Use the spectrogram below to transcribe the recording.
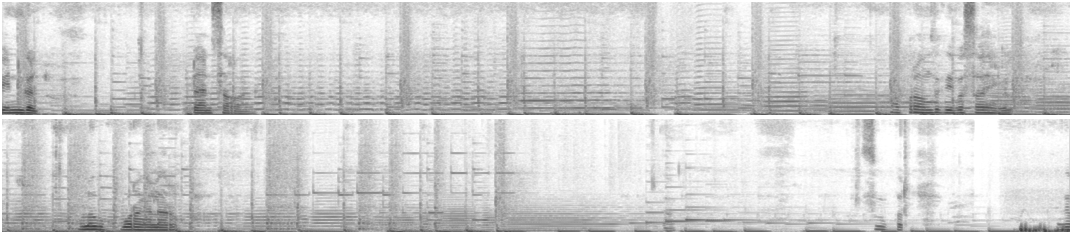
பெண்கள். டான்ஸ் ஆடுறாங்க. அப்புறம் வந்து விவசாயிகள். உழவு போகிறாங்க எல்லாரும். சூப்பர் இது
